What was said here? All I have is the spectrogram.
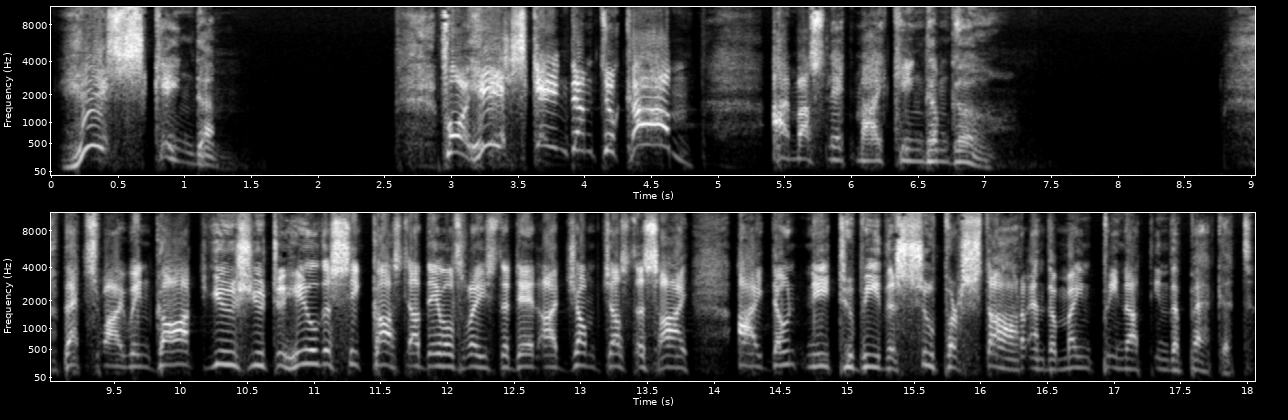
His kingdom. For His kingdom to come, I must let my kingdom go. That's why when God used you to heal the sick, cast out devils, raise the dead, I jump just as high. I don't need to be the superstar and the main peanut in the packet.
